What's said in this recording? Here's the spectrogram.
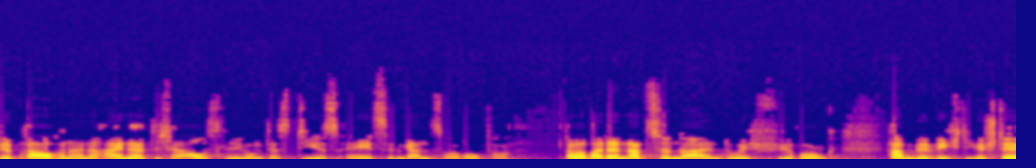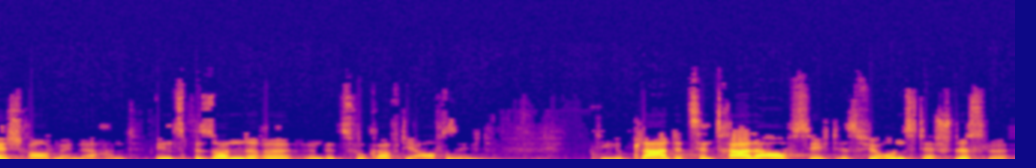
Wir brauchen eine einheitliche Auslegung des DSAs in ganz Europa. Aber bei der nationalen Durchführung haben wir wichtige Stellschrauben in der Hand, insbesondere in Bezug auf die Aufsicht. Die geplante zentrale Aufsicht ist für uns der Schlüssel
